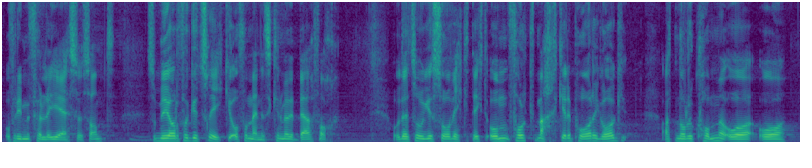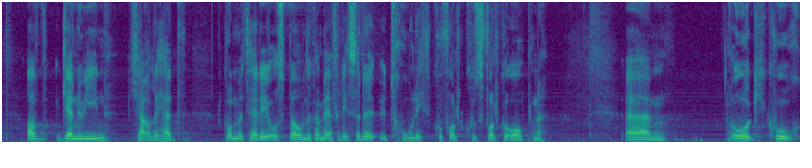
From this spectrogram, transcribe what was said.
og fordi vi følger Jesus. sant? Så vi gjør det for Guds rike og for menneskene vi ber for. Og det tror jeg er så viktig. Og folk merker det på deg òg, at når du kommer og, og av genuin kjærlighet kommer til dem og spør om du kan be for dem, så er utrolig hvor folk, hvordan folk er åpne. Um, og, hvor,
